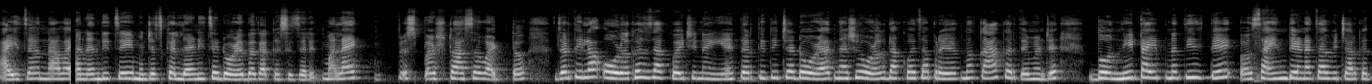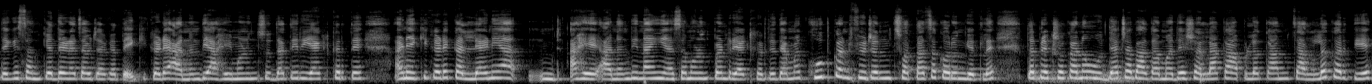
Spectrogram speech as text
आईचं नाव आनंदीचे म्हणजेच कल्याणीचे डोळे बघा कसे झालेत. मला एक स्पष्ट असं वाटतं. जर तिला ओळखच दाखवायची नाही आहे तर ती तिच्या डोळ्यातनं अशी ओळख दाखवायचा प्रयत्न का करते? म्हणजे दोन्ही टाईपनं ती ते साईन देण्याचा विचार करते की संकेत देण्याचा विचार करते. एकीकडे आनंदी आहे म्हणून सुद्धा ती रिॲक्ट करते आणि एकीकडे कल्याणी आहे आनंदी नाही आहे असं म्हणून पण रिॲक्ट करते. त्यामुळे खूप कन्फ्युजन स्वतःचं करून घेतलं आहे तर प्रेक्षकांना उद्याच्या भागामध्ये शलाका आपलं काम चांगलं करते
